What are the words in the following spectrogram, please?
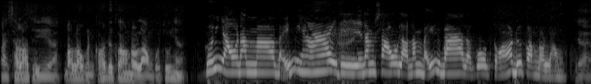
Và sau đó thì à, bao lâu mình có đứa con đầu lòng của chú nhỉ? Cưới nhau năm à, 72 thì năm sau là năm 73 là cô có đứa con đầu lòng. Dạ.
